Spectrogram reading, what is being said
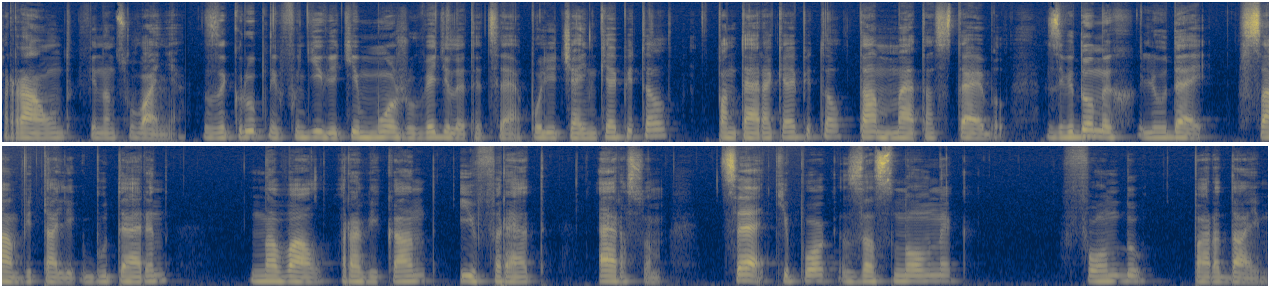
раунд фінансування? З крупних фондів, які можу виділити, це Polychain Capital, Pantera Capital та MetaStable. З відомих людей сам Віталік Бутерин, Навал Равікант і Фред Ерсом. Це тіпок засновник фонду Paradigm.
